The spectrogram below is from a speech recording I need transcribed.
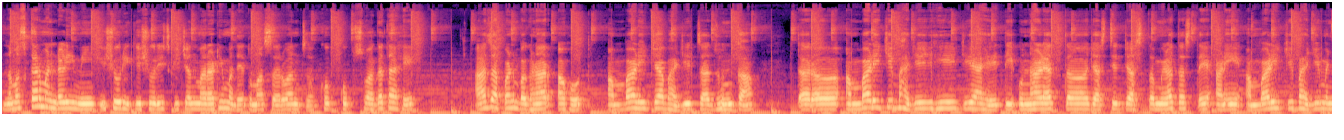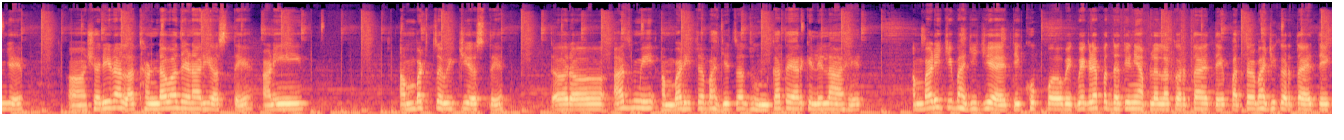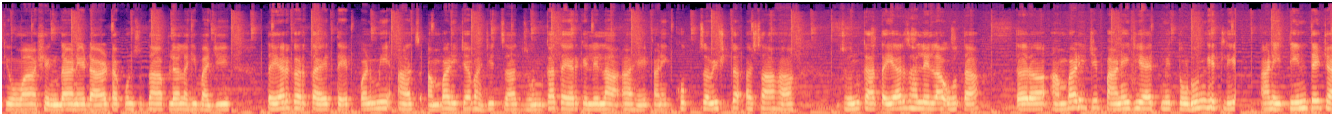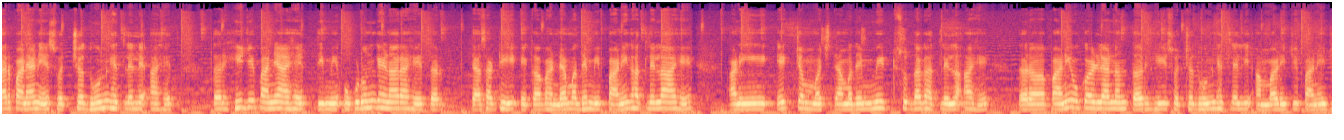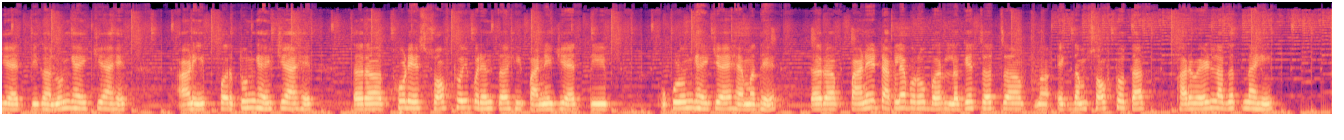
नमस्कार मंडळी मी किशोरी किशोरीज किचन मराठीमध्ये तुम्हा सर्वांचं खूप खूप स्वागत आहे. आज आपण बघणार आहोत आंबाडीच्या भाजीचा झुणका. तर आंबाडीची भाजी ही जी आहे ती उन्हाळ्यात जास्तीत जास्त मिळत असते आणि आंबाडीची भाजी म्हणजे शरीराला थंडावा देणारी असते आणि आंबट चवीची असते. तर आज मी आंबाडीच्या भाजीचा झुणका तयार केलेला आहे. आंबाडीची भाजी जी आहे ती खूप वेगवेगळ्या पद्धतीने आपल्याला करता येते. पातळ भाजी करता येते किंवा शेंगदाणे डाळ टाकूनसुद्धा आपल्याला ही भाजी तयार करता येते. पण मी आज आंबाडीच्या भाजीचा झुणका तयार केलेला आहे आणि खूप चविष्ट असा हा झुणका तयार झालेला होता. तर आंबाडीची पाने जी आहेत मी तोडून घेतली आणि तीन ते चार पाण्याने स्वच्छ धुवून घेतलेले आहेत. तर ही जी पाने आहेत ती मी उकडून घेणार आहे. तर त्यासाठी एका भांड्यामध्ये मी पाणी घातलेलं आहे आणि एक चम्मच त्यामध्ये मीठसुद्धा घातलेलं आहे. तर पाणी उकळल्यानंतर ही स्वच्छ धुवून घेतलेली आंबाडीची पाने जी आहेत ती घालून घ्यायची आहेत आणि परतून घ्यायची आहेत. तर थोडे सॉफ्ट होईपर्यंत ही पाने जी आहेत ती उकळून घ्यायची आहे ह्यामध्ये. तर पाणी टाकल्याबरोबर लगेचच एकदम सॉफ्ट होतात. फार वेळ लागत नाही.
